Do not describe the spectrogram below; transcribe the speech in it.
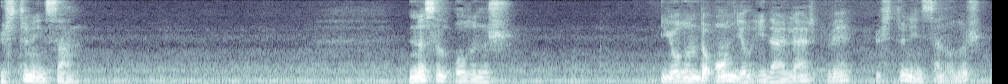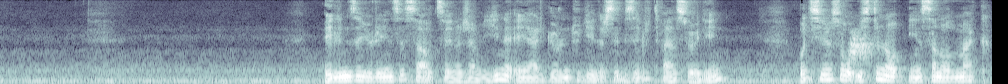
üstün insan nasıl olunur? Yolunda 10 yıl ilerler ve üstün insan olur. Elinize yüreğinize sağlık Sayın Hocam. Yine eğer görüntü gelirse bize lütfen söyleyin. Odysseus o üstün o insan olmak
